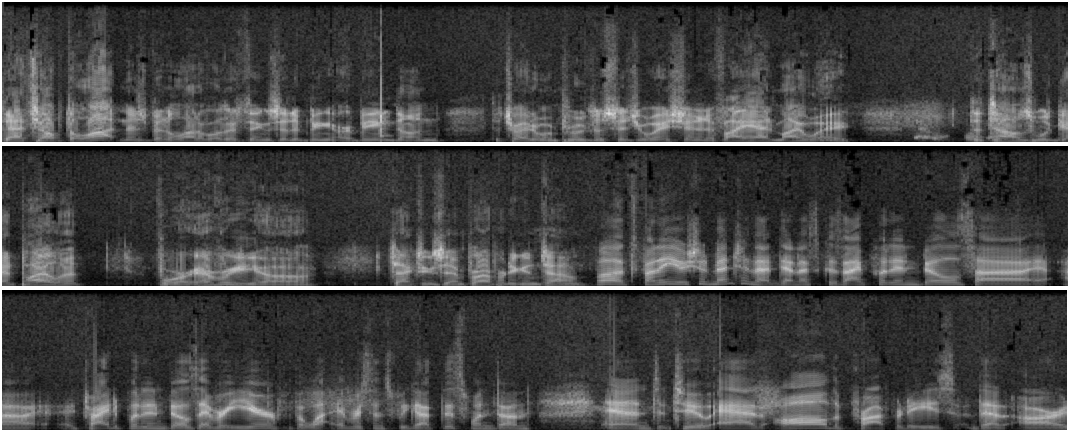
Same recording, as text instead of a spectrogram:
that's helped a lot, and there's been a lot of other things that are being are being done to try to improve the situation. And if I had my way, the towns would get pilot for every uh, tax exempt property in town. Well, it's funny you should mention that, Dennis, because I put in bills. Uh, uh, I try to put in bills every year for the ever since we got this one done, and to add all the properties that are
